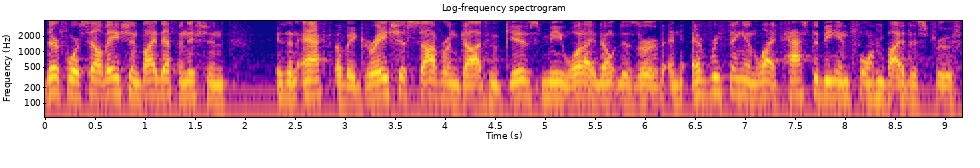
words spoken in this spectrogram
Therefore, salvation, by definition, is an act of a gracious sovereign God who gives me what I don't deserve. And everything in life has to be informed by this truth.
